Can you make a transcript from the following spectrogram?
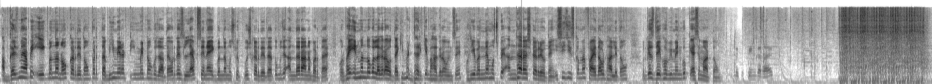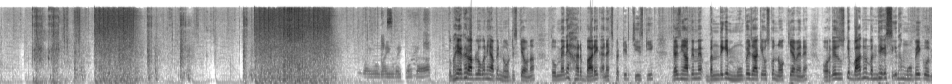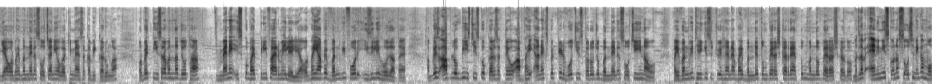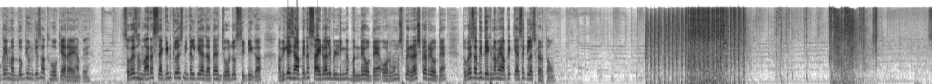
अब गज मैं यहाँ पे एक बंदा नॉक कर देता हूँ, पर तभी मेरा टीममेट नॉक हो जाता है और गज लेफ़्ट से ना एक बंदा मुझ पर पुश कर देता है तो मुझे अंदर आना पड़ता है। और भाई, इन बंदों को लग रहा होता है कि मैं डर के भाग रहा हूँ इनसे, और ये बंदे मुझ पर अंधा रश कर रहे होते हैं। इसी चीज़ का मैं फ़ायदा उठा लेता हूँ। और गैस देखो अभी मैं इनको कैसे मारता हूँ। भाई, ओ भाई ओ भाई क्या तो भाई, अगर आप लोगों ने यहाँ पे नोटिस किया हो ना तो मैंने हर बार एक अनएक्सपेक्टेड चीज़ की। गैस यहाँ पे मैं बंदे के मुँह पे जाके उसको नॉक किया मैंने और गैस उसके बाद में बंदे के सीधा मुँह पे ही कूद गया और भाई, बंदे ने सोचा नहीं होगा कि मैं ऐसा कभी करूँगा। और भाई, तीसरा बंदा जो था, मैंने इसको भाई प्री फायर में ही ले लिया और भाई, यहाँ पे वन वी फोर ईजिली हो जाता है। अब गैस आप लोग भी इस चीज़ को कर सकते हो। आप भाई अनएक्सपेक्टेड वो चीज़ करो जो बंदे ने सोची ही ना हो। भाई वन वी थ्री की सिचुएशन है। भाई बंदे तुम पे रश कर रहे हैं, तुम बंदों पे रश कर दो। मतलब एनिमीज को ना सोचने का मौका ही मत दो कि उनके साथ हो क्या रहा है यहाँ पे। सो so गैस हमारा सेकंड क्लच निकल के आ जाता है जो जो सिटी का। अभी गैस यहाँ पे ना साइड वाली बिल्डिंग में बंदे होते हैं और वो मुझ पर रश कर रहे होते हैं। तो गैस अभी देखना मैं यहाँ पे कैसे क्लच करता हूँ।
